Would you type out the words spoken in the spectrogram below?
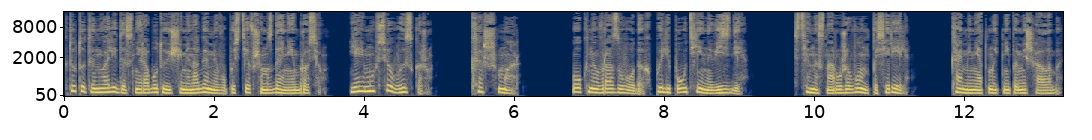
Кто тут инвалида с неработающими ногами в опустевшем здании бросил? Я ему все выскажу. Кошмар. Окна в разводах, пыли паутина везде. Стены снаружи вон посерели. Камень отмыть не помешало бы.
